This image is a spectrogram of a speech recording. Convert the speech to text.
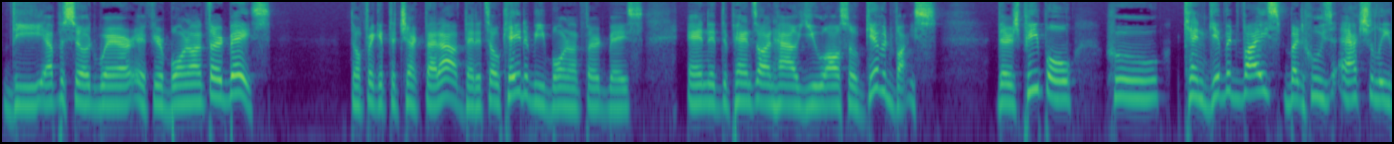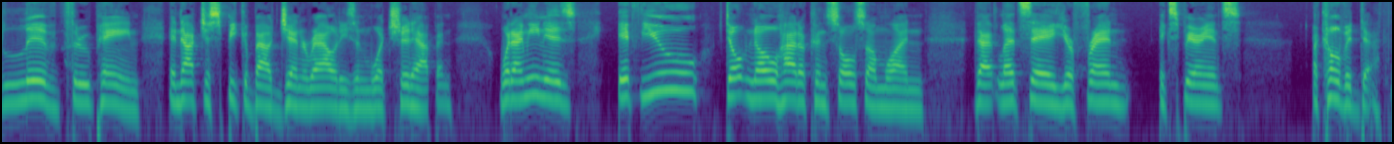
the episode where if you're born on third base, don't forget to check that out, that it's okay to be born on third base. And it depends on how you also give advice. There's people who can give advice, but who's actually lived through pain and not just speak about generalities and what should happen. What I mean is, if you don't know how to console someone that, let's say, your friend experienced a COVID death,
